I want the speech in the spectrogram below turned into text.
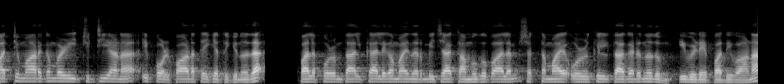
മറ്റു മാർഗം വഴി ചുറ്റിയാണ് ഇപ്പോൾ പാടത്തേക്ക് എത്തിക്കുന്നത്. പലപ്പോഴും താൽക്കാലികമായി നിർമ്മിച്ച കമുകുപാലം ശക്തമായ ഒഴുക്കിൽ തകരുന്നതും ഇവിടെ പതിവാണ്.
